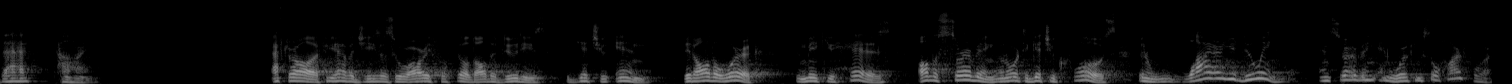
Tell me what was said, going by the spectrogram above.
that time. After all, if you have a Jesus who already fulfilled all the duties to get you in, did all the work to make you His, all the serving in order to get you close, then why are you doing and serving and working so hard for?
